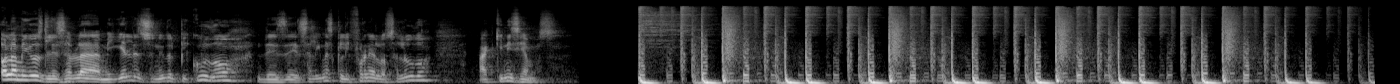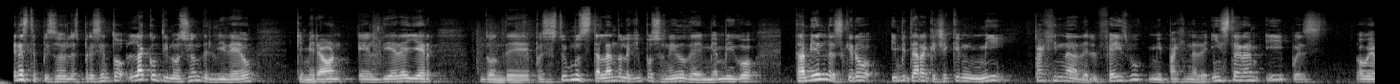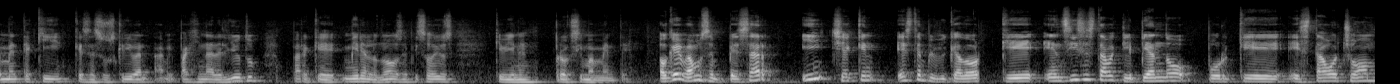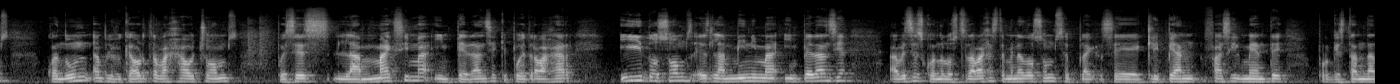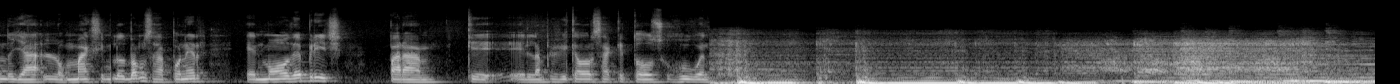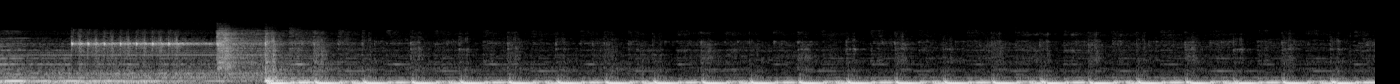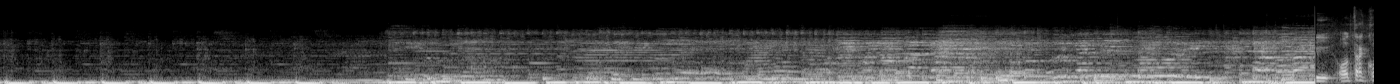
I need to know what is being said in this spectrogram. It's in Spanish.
Hola amigos, les habla Miguel de Sonido El Picudo. Desde Salinas, California los saludo. Aquí iniciamos. En este episodio les presento la continuación del video que miraron el día de ayer donde pues estuvimos instalando el equipo sonido de mi amigo. También les quiero invitar a que chequen mi página del Facebook, mi página de Instagram y pues obviamente aquí que se suscriban a mi página del YouTube para que miren los nuevos episodios que vienen próximamente. Ok, vamos a empezar y chequen este amplificador que en sí se estaba clipeando porque está a 8 ohms. Cuando un amplificador trabaja a 8 ohms, pues es la máxima impedancia que puede trabajar y 2 ohms es la mínima impedancia. A veces cuando los trabajas también a 2 ohms se, se clipean fácilmente porque están dando ya lo máximo. Los vamos a poner en modo de bridge para que el amplificador saque todo su jugo.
